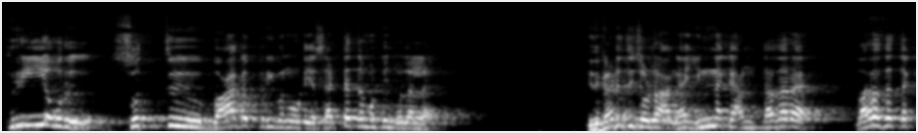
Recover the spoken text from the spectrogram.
பெரிய ஒரு சொத்து பாகப்பிரிவனுடைய சட்டத்தை மட்டும் சொல்லல. இதுக்கு அடுத்து சொல்றாங்க இன்னக்க அன் ததர வரதத்தக்க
